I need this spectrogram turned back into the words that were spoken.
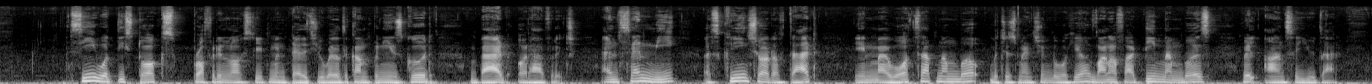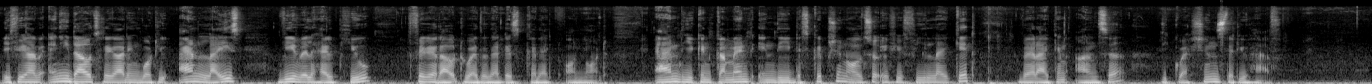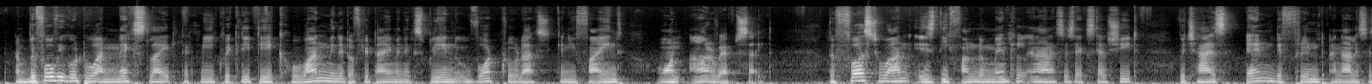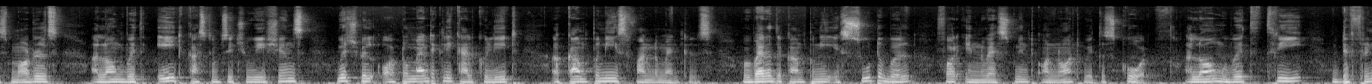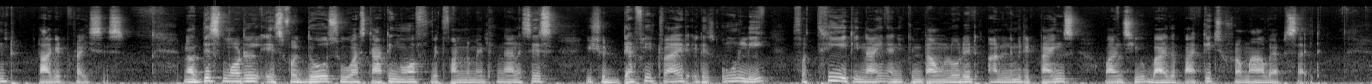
See what the stock's profit and loss statement tells you, whether the company is good, bad, or average, and send me a screenshot of that in my WhatsApp number, which is mentioned over here. One of our team members will answer you that. If you have any doubts regarding what you analyzed, we will help you figure out whether that is correct or not. And you can comment in the description also if you feel like it, where I can answer the questions that you have. Now, before we go to our next slide, let me quickly take one minute of your time and explain what products can you find on our website. The first one is the fundamental analysis Excel sheet, which has 10 different analysis models along with 8 custom situations, which will automatically calculate a company's fundamentals, whether the company is suitable for investment or not with a score, along with three different target prices. Now this model is for those who are starting off with fundamental analysis. You should definitely try it. It is only for 389 and you can download it unlimited times once you buy the package from our website.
